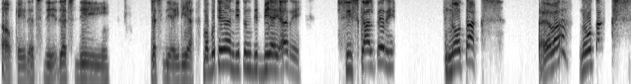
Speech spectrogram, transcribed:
Okay, that's the that's the that's the idea. Mabuti na dito ng BIR eh. Si scalper eh, no tax. Ay ba? No tax.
